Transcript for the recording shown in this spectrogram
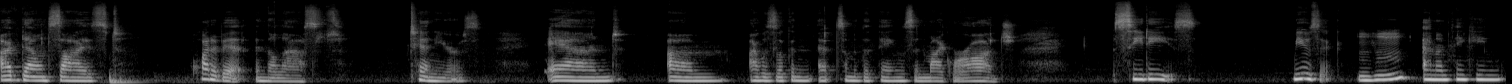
I've downsized quite a bit in the last 10 years. And um, I was looking at some of the things in my garage CDs, music. mm-hmm. And I'm thinking,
